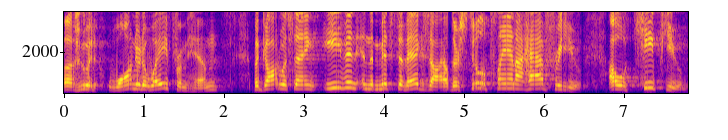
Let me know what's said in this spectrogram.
uh, who had wandered away from him. But God was saying, even in the midst of exile, there's still a plan I have for you. I will keep you.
